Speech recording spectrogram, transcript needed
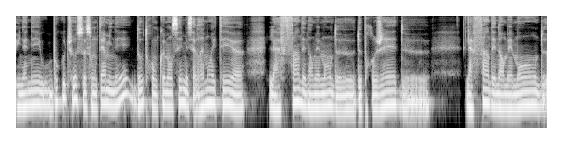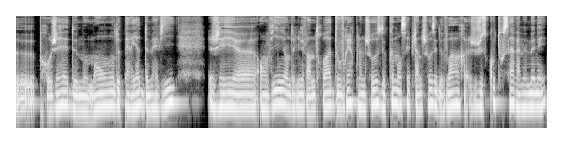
une année où beaucoup de choses se sont terminées, d'autres ont commencé, mais ça a vraiment été euh, la fin d'énormément de, de projets, de la fin d'énormément de projets, de moments, de périodes de ma vie. J'ai euh, envie en 2023 d'ouvrir plein de choses, de commencer plein de choses et de voir jusqu'où tout ça va me mener.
